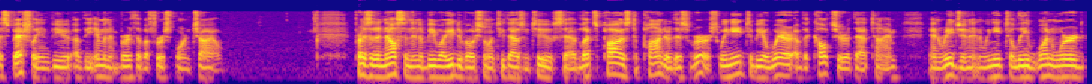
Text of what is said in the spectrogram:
especially in view of the imminent birth of a firstborn child. President Nelson, in a BYU devotional in 2002, said, Let's pause to ponder this verse. We need to be aware of the culture at that time and region, and we need to leave one word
